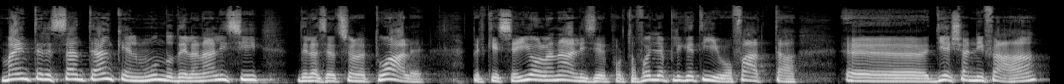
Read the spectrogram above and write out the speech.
ma è interessante anche nel mondo dell'analisi della situazione attuale, perché se io ho l'analisi del portafoglio applicativo fatta eh, dieci anni fa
